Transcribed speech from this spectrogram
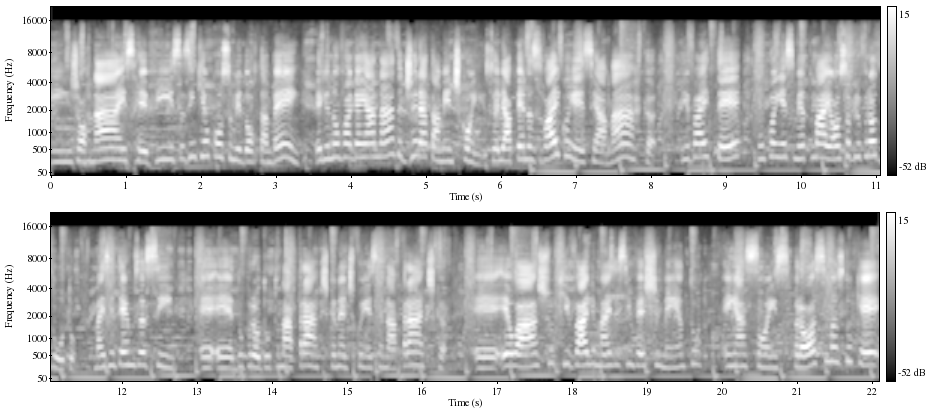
em jornais, revistas, em que o consumidor também, ele não vai ganhar nada diretamente com isso. Ele apenas vai conhecer a marca e vai ter um conhecimento maior sobre o produto. Mas em termos assim, é, é, do produto na prática, né, de conhecer na prática, é, eu acho que vale mais esse investimento em ações próximas do que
